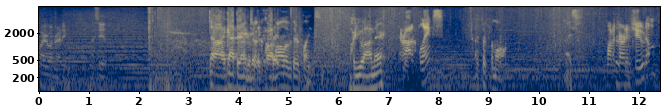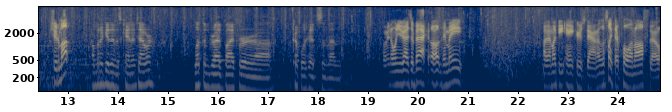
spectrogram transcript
Fire one ready. I see it. Oh, I got their I anchor, but they took caught it. all of their planks. Are you on there? They're out of planks. I took them all. Nice. Want to turn and shoot them? Shoot them up. I'm gonna get in this cannon tower. Let them drive by for uh, a couple of hits and then. Let me know when you guys are back. Oh, they may. Oh, that might be anchors down. It looks like they're pulling off though.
